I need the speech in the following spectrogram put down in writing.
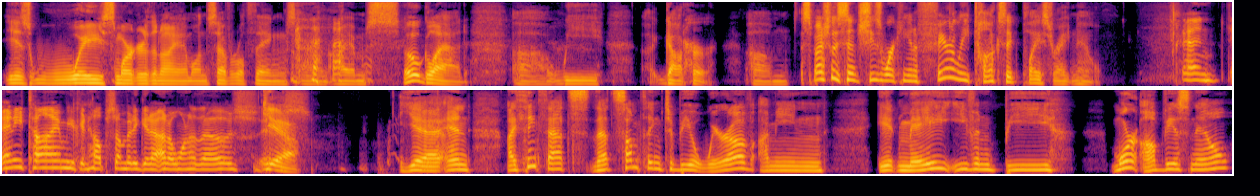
is way smarter than I am on several things. And I am so glad uh, we got her, um, especially since she's working in a fairly toxic place right now. And anytime you can help somebody get out of one of those. it's- Yeah. Yeah, and I think that's that's something to be aware of. I mean, it may even be more obvious now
